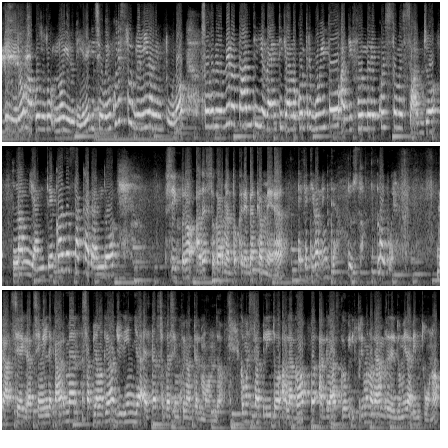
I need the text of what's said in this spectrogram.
vero, ma questo tu non glielo dire, dicevo, in questo 2021 sono davvero tanti gli eventi che hanno contribuito a diffondere questo messaggio, l'ambiente, cosa sta accadendo. Sì, però adesso Carmen toccherebbe anche a me, eh? Effettivamente, giusto, vai pure. Grazie, grazie mille Carmen. Sappiamo che oggi l'India è il terzo paese inquinante al mondo. Come stabilito alla COP a Glasgow il 1 novembre del 2021,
